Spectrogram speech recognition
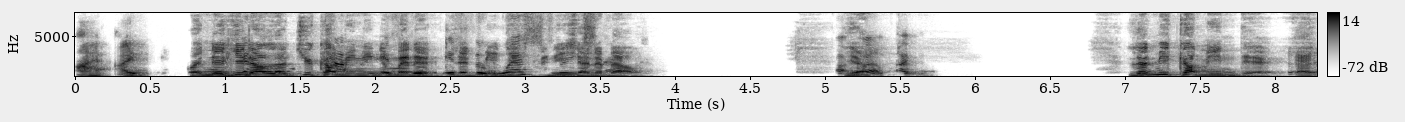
I, I well, Nikki, I'll let you come in in a minute. If let the me West just finish, Annabelle. Uh, yeah. Well, I, let me come in there. Uh,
